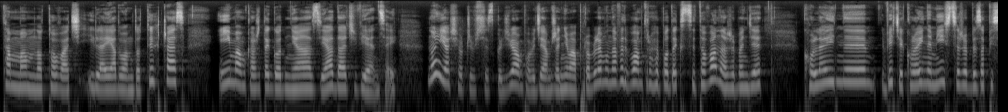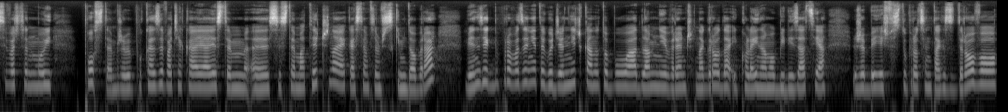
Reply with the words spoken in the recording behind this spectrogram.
tam mam notować ile jadłam dotychczas i mam każdego dnia zjadać więcej. No i ja się oczywiście zgodziłam, powiedziałam, że nie ma problemu, nawet byłam trochę podekscytowana, że będzie kolejny, wiecie, kolejne miejsce, żeby zapisywać ten mój postęp, żeby pokazywać, jaka ja jestem e, systematyczna, jaka jestem w tym wszystkim dobra. Więc jakby prowadzenie tego dzienniczka, no to była dla mnie wręcz nagroda i kolejna mobilizacja, żeby jeść w 100% zdrowo,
